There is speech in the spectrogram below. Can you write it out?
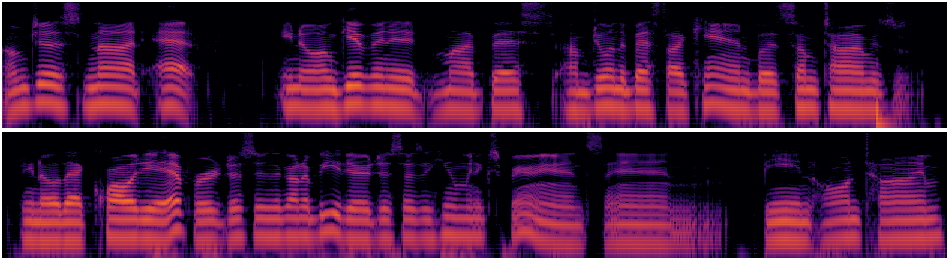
I'm just not at you know, I'm giving it my best. I'm doing the best I can, but sometimes you know that quality of effort just isn't going to be there just as a human experience and being on time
